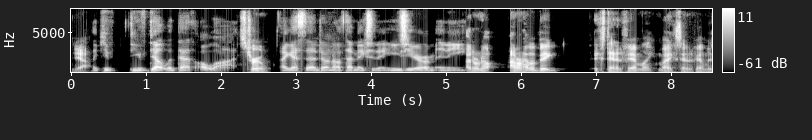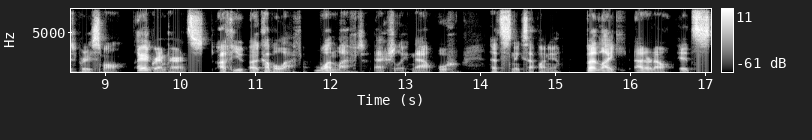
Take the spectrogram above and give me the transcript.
Yeah, Like you've you've dealt with death a lot. it's true. I guess that I don't know if that makes it any easier or any. I don't know. I don't have a big extended family. My extended family is pretty small. I got grandparents, a few, a couple left, one left actually now. Ooh, that sneaks up on you. But like, I don't know. It's.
